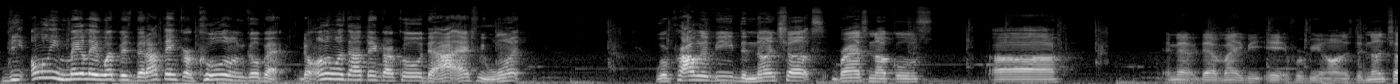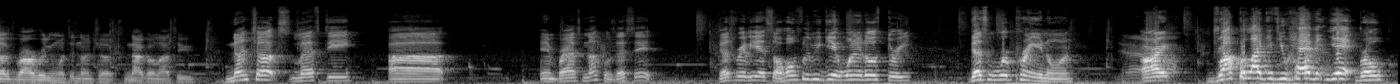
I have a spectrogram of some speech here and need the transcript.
the only melee weapons that I think are cool and go back. The only ones that I think are cool that I actually want will probably be the nunchucks, brass knuckles, uh and that that might be it if we're being honest. The nunchucks, bro, I really want the nunchucks. Not gonna lie to you. Nunchucks, lefty, uh, and brass knuckles. That's it. That's really it. So hopefully we get one of those three. That's what we're praying on. All right, drop a like if you haven't yet, bro.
